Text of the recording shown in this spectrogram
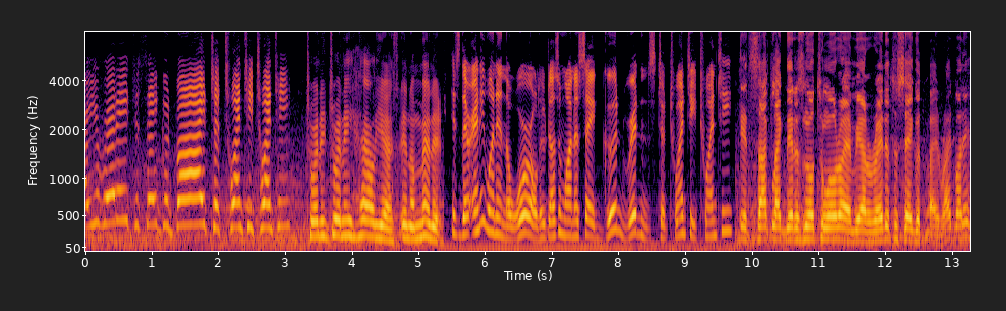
Are you ready to say goodbye to 2020? 2020, hell yes, in a minute. Is there anyone in the world who doesn't want to say good riddance to 2020? It sucked like there is no tomorrow, and we are ready to say goodbye, right, buddy?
